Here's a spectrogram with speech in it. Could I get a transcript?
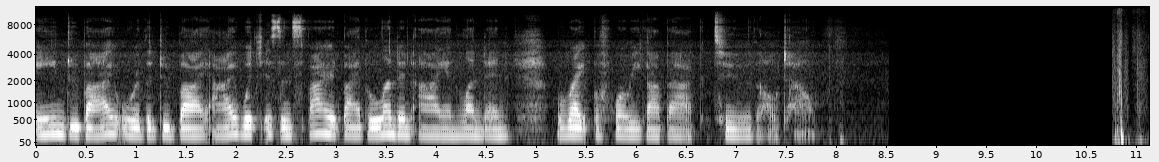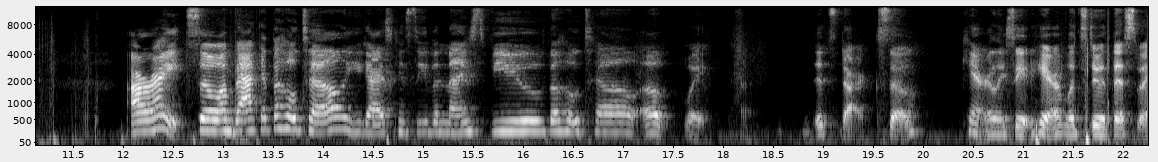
Ain Dubai or the Dubai Eye, which is inspired by the London Eye in London right before we got back to the hotel. All right, so I'm back at the hotel. You guys can see the nice view of the hotel. Oh, wait, it's dark, so can't really see it here. Let's do it this way.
